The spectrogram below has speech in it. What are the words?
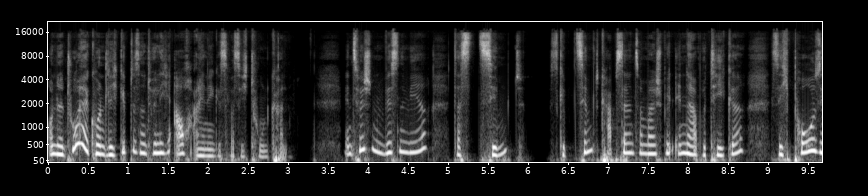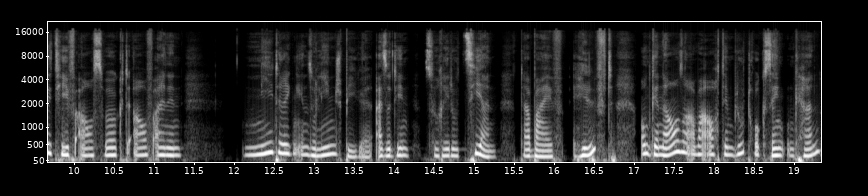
Und naturherkundlich gibt es natürlich auch einiges, was ich tun kann. Inzwischen wissen wir, dass Zimt, es gibt Zimtkapseln zum Beispiel in der Apotheke, sich positiv auswirkt auf einen niedrigen Insulinspiegel, also den zu reduzieren, dabei hilft und genauso aber auch den Blutdruck senken kann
